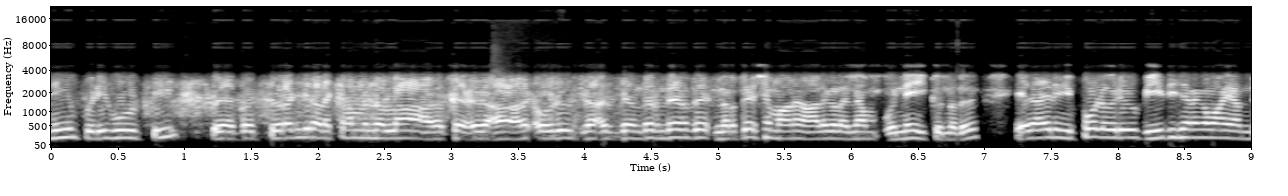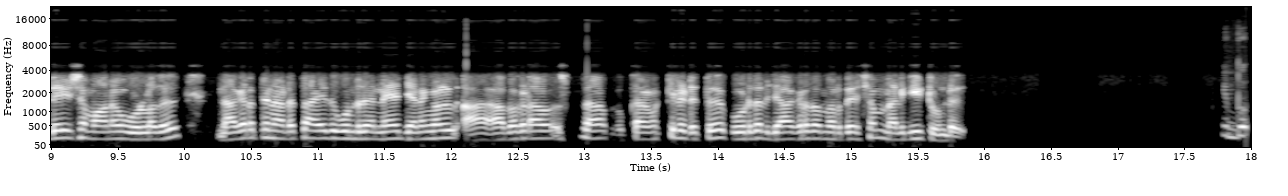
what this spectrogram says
ഇനിയും പിടികൂട്ടി തുറങ്കിലടക്കണമെന്നുള്ള ഒരു നിർദ്ദേശമാണ് ആളുകളെല്ലാം ഉന്നയിക്കുന്നത്. ഏതായാലും ഇപ്പോൾ ഒരു ഭീതിജനകമായ അന്തരീക്ഷമാണ് ഉള്ളത്. നഗരത്തിനടുത്തായതുകൊണ്ട് തന്നെ ജനങ്ങൾ അപകടാവസ്ഥ കണക്കിലെടുത്ത് കൂടുതൽ ജാഗ്രതാ നിർദ്ദേശം നൽകിയിട്ടുണ്ട്. ഷിബു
